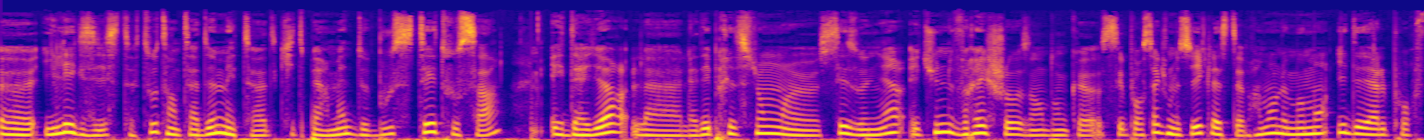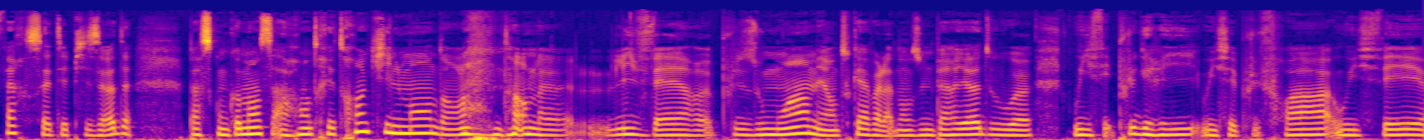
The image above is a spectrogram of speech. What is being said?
euh, il existe tout un tas de méthodes qui te permettent de booster tout ça. Et d'ailleurs, la, dépression euh, saisonnière est une vraie chose. Hein. donc euh, c'est pour ça que je me suis dit que là c'était vraiment le moment idéal pour faire cet épisode, parce qu'on commence à rentrer tranquillement dans, dans l'hiver plus ou moins, mais en tout cas voilà, dans une période où, où il fait plus gris, où il fait plus froid, où il fait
